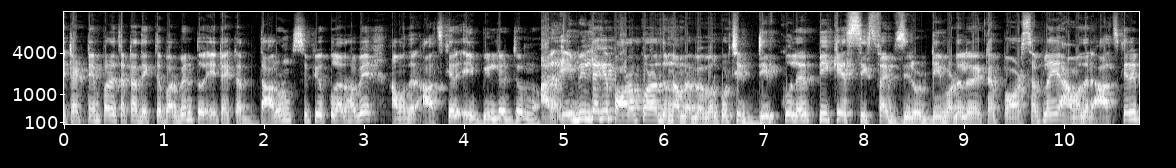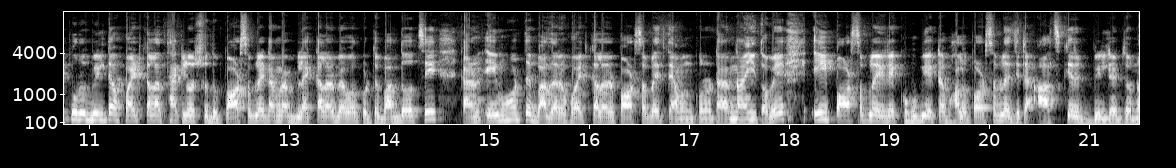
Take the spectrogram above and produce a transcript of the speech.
এটার টেম্পারেচারটা দেখতে পারবেন। তো এটা একটা দারুণ সিপিও কুলার হবে আমাদের আজকের এই বিল্ডের জন্য। আর এই বিলটাকে পাওয়ার আপ করার জন্য আমরা ব্যবহার করছি ডিপকুলের PK six five zero D মডেলের একটা পাওয়ার সাপ্লাই আমাদের আজকের এই পুরো বিলটা হোয়াইট কালার থাকলেও শুধু পাওয়ার সাপ্লাইটা আমরা ব্ল্যাক কালার ব্যবহার করতে বাধ্য হচ্ছি, কারণ এই মুহূর্তে বাজারে হোয়াইট কালারের পাওয়ার সাপ্লাই তেমন কোনোটা নাই। তবে এই পাওয়ার সাপ্লাই এটা খুবই একটা ভালো পাওয়ার সাপ্লাই যেটা আজকের বিল্ডের জন্য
